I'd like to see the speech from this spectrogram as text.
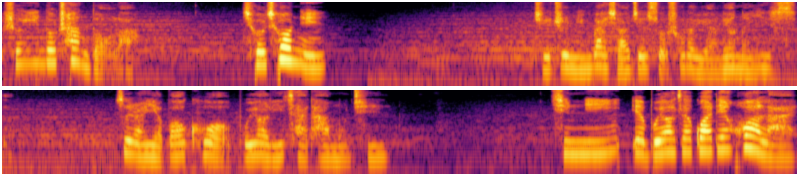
声音都颤抖了：“求求您！”菊治明白小姐所说的原谅的意思。自然也包括不要理睬他母亲，请您也不要再挂电话来。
